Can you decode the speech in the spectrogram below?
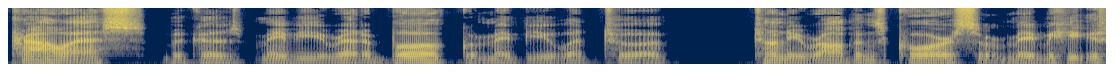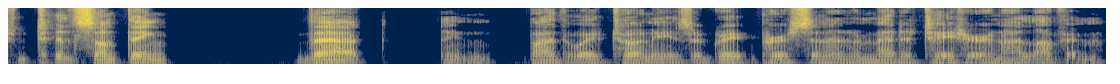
prowess, because maybe you read a book, or maybe you went to a Tony Robbins course, or maybe you did something that, by the way, Tony is a great person and a meditator, and I love him.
